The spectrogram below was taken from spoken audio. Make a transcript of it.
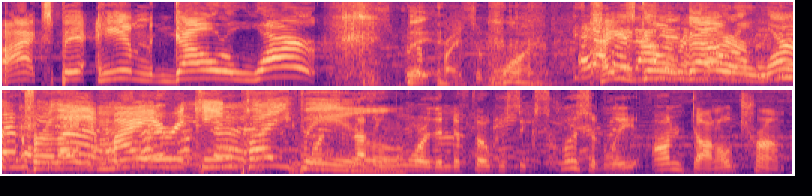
I expect him to go to work. For the price of one. He's gonna go to work for the American He wants nothing people. more than to focus exclusively on Donald Trump,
